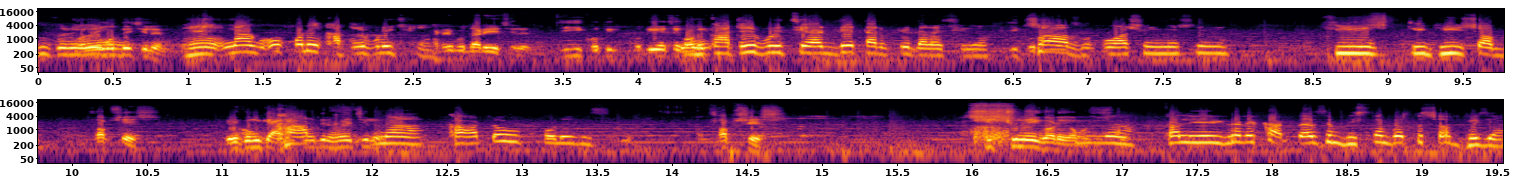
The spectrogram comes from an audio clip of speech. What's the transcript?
কি করে? মধ্যেই ছিলেন? হ্যাঁ না উপরে খাটের উপরে ছিলাম। খাটের উপর দাঁড়িয়েছিলেন কি কি ক্ষতি ক্ষতি হয়েছে ঘরে? খাটের উপরে চেয়ার দিয়ে তার উপরে দাঁড়া ছিল সব ওয়াশিং মেশিন ফ্রিজ টিভি সব। সব শেষ? এরকম কি আগে কোনোদিন হয়েছিল? না খাটও পড়ে গেছে। সব শেষ? কিচ্ছু নেই ঘরে অবশ্য খালি এই ঘরে খাটটা আছে বিছনাপত্র সব ভেজা।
